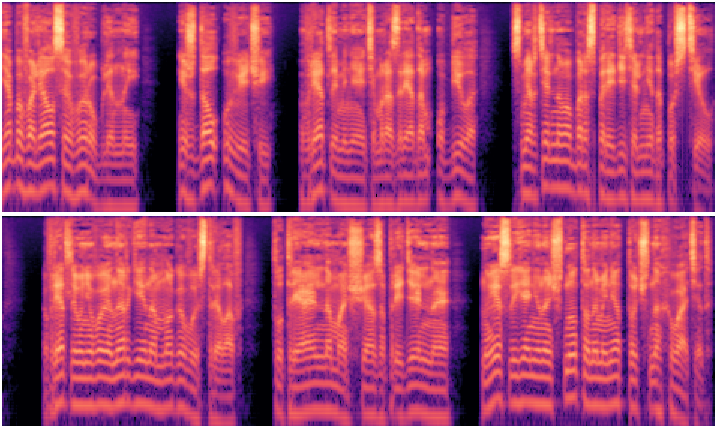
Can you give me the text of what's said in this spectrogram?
я бы валялся вырубленный. И ждал увечий. Вряд ли меня этим разрядом убило. Смертельного бы распорядитель не допустил. Вряд ли у него энергии на много выстрелов. Тут реально моща запредельная. Но если я не начну, то на меня точно хватит.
